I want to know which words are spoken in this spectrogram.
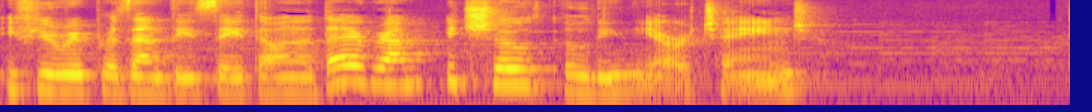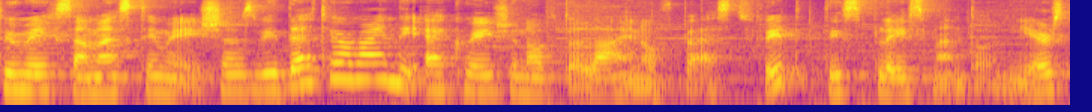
If you represent this data on a diagram, it shows a linear change. To make some estimations, we determined the equation of the line of best fit, displacement on years,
